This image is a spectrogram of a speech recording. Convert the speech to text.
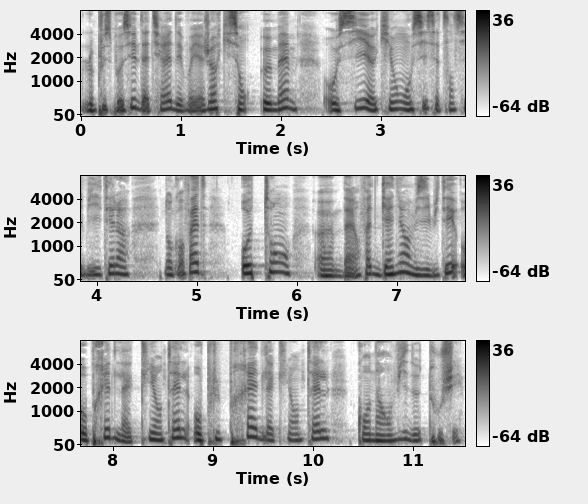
le plus possible d'attirer des voyageurs qui sont eux-mêmes aussi, euh, qui ont aussi cette sensibilité-là. Donc en fait, autant euh, bah, en fait, gagner en visibilité auprès de la clientèle, au plus près de la clientèle qu'on a envie de toucher.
